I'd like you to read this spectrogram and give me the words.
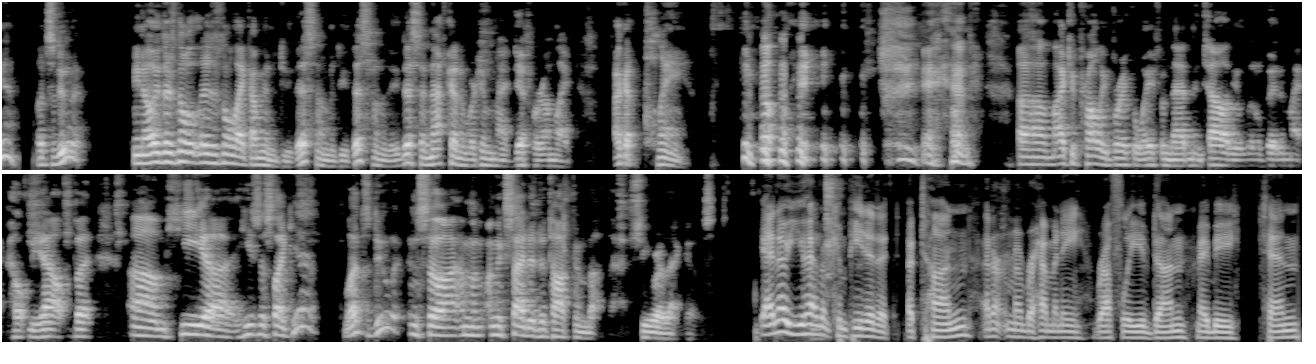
yeah, let's do it. You know, there's no there's no like I'm going to do this, I'm going to do this, I'm going to do this, and that's kind of where him and I differ. I'm like I got a plan. And um, I could probably break away from that mentality a little bit. It might help me out. But um, he uh, he's just like, yeah, let's do it. And so I'm I'm excited to talk to him about that, see where that goes. Yeah, I know you haven't competed a, a ton. I don't remember how many roughly you've done. Maybe ten,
